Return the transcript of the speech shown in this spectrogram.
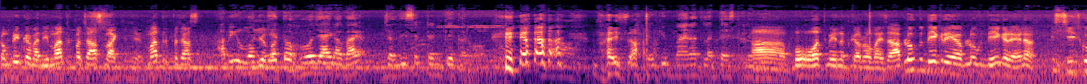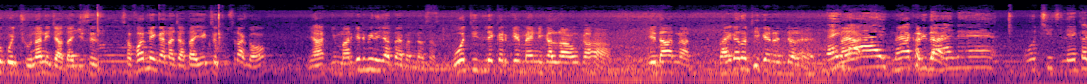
कंप्लीट करवा दिए मात्र पचास बाकी है मात्र पचास। अभी वन के तो हो जाएगा भाई जल्दी से टेन के करो हाँ, भाई साहब। क्योंकि मेहनत लगता है इसके लिए। हाँ बहुत मेहनत कर रहा हूँ भाई साहब। आप लोग तो देख रहे हैं आप लोग देख रहे हैं ना। इस चीज़ को कोई छूना नहीं चाहता जिसे सफ़र नहीं करना चाहता एक से दूसरा गाँव। यहाँ की मार्केट भी नहीं जाता है बंदा सब। वो चीज़ लेकर के मैं निकल रहा हूँ कहाँ? केदारनाथ। भाई का तो ठीक है रेंजर है। नहीं नया भाई नया खरीदा है। मैंने वो चीज़ लेकर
